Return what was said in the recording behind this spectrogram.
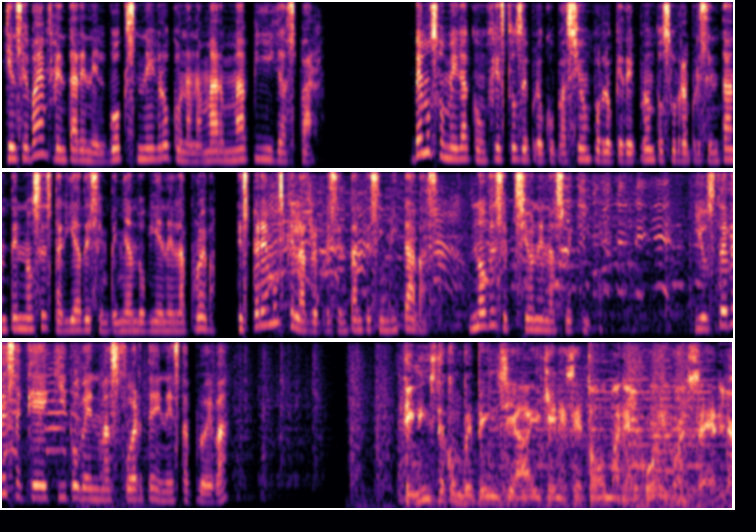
quién se va a enfrentar en el box negro con Anamar, Mapi y Gaspar. Vemos Omega con gestos de preocupación por lo que de pronto su representante no se estaría desempeñando bien en la prueba. Esperemos que las representantes invitadas no decepcionen a su equipo. ¿Y ustedes a qué equipo ven más fuerte en esta prueba? En esta competencia hay quienes se toman el juego en serio.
